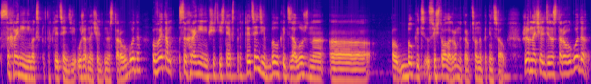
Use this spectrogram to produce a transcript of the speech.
с сохранением экспортных лицензий уже в начале 1992 года. В этом сохранении частичной экспортных лицензий было сказать, заложено э, был, сказать, существовал огромный коррупционный потенциал. Уже в начале 1992 года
